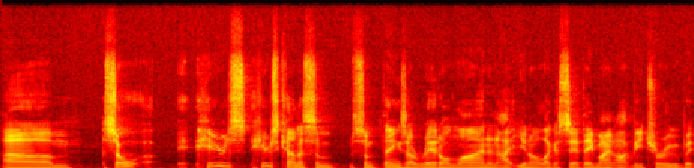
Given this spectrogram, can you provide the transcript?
Um, so uh, here's here's kind of some some things I read online, and I you know, like I said, they might not be true, but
